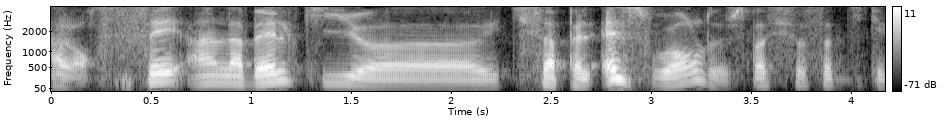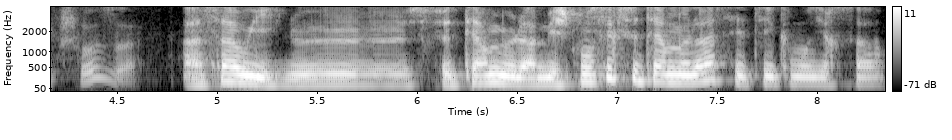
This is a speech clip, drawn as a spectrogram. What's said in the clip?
Alors, c'est un label qui, euh, qui s'appelle Elseworld. Je ne sais pas si ça, ça te dit quelque chose. Ah, ça oui, le, ce terme-là. Mais je pensais que ce terme-là, c'était, comment dire ça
